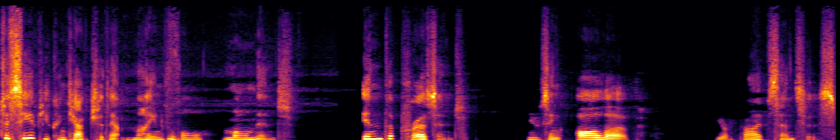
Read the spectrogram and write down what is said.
to see if you can capture that mindful moment in the present using all of your five senses.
